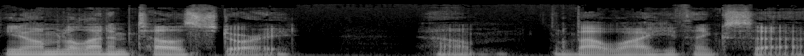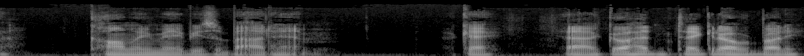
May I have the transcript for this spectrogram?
you know, I'm going to let him tell his story um, about why he thinks uh, "Call Me Maybe's about him." Okay, uh, go ahead and take it over, buddy.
